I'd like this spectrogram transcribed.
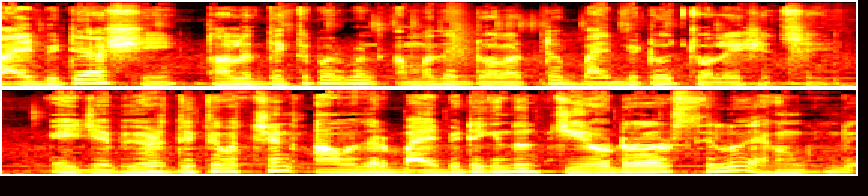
বাইবিটে আসি, তাহলে দেখতে পারবেন আমাদের ডলারটা বাইবিটেও চলে এসেছে। এই যে ভিউয়ার্স দেখতে পাচ্ছেন, আমাদের বাইবিটে কিন্তু জিরো ডলার ছিল, এখন কিন্তু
